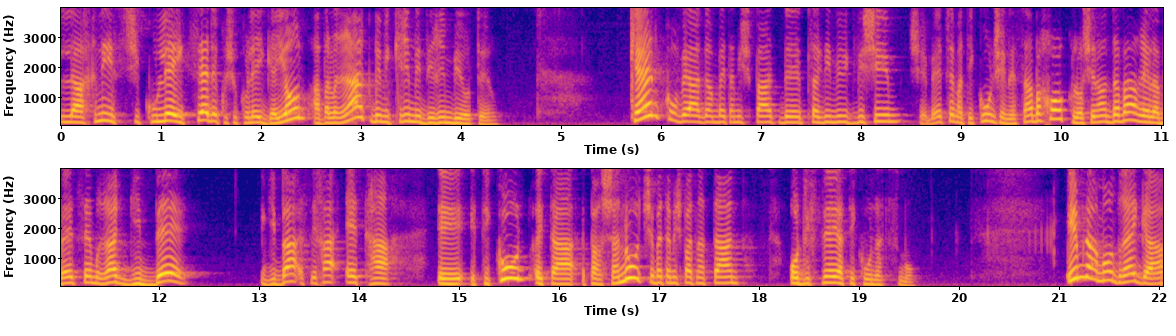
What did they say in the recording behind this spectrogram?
להכניס שיקולי צדק או שיקולי היגיון, אבל רק במקרים נדירים ביותר. כן קובע גם בית המשפט בפסק דין ביבי כבישים, שבעצם התיקון שנעשה בחוק לא שינה דבר, אלא בעצם רק גיבה גיבה, סליחה, את התיקון, את הפרשנות שבית המשפט נתן עוד לפני התיקון עצמו. אם נעמוד רגע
